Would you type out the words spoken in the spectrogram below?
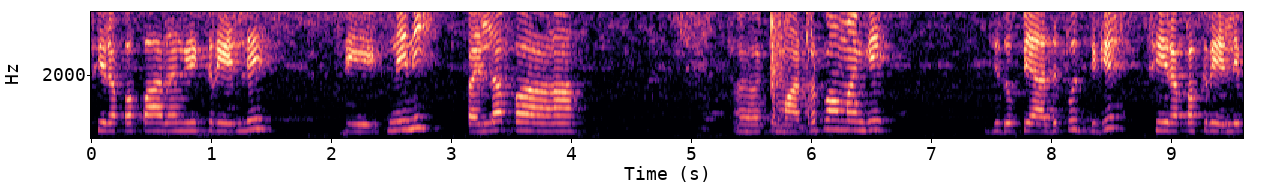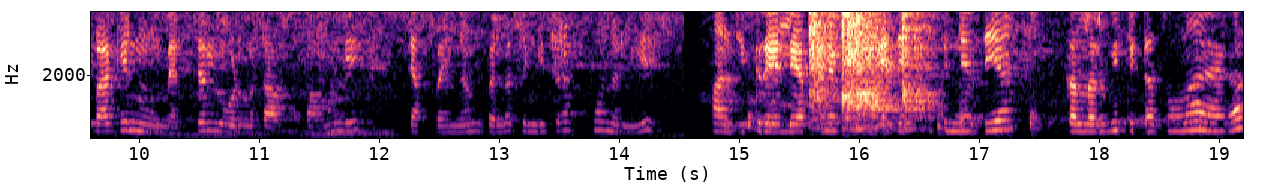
ਫਿਰ ਆਪਾਂ ਪਾ ਦਾਂਗੇ ਕਰੇਲੇ ਤੇ ਨਹੀਂ ਨਹੀਂ, ਪਹਿਲਾਂ ਆਪਾਂ ਟਮਾਟਰ ਪਾਵਾਂਗੇ। ਜਦੋਂ ਪਿਆਜ਼ ਭੁੱਜ ਗਏ, ਫਿਰ ਆਪਾਂ ਕਰੇਲੇ ਪਾ ਕੇ ਨੂਨ ਮਿਰਚ ਲੋੜ ਮੁਤਾਬਕ ਪਾਵਾਂਗੇ ਤੇ ਆਪਾਂ ਇਹਨਾਂ ਨੂੰ ਪਹਿਲਾਂ ਚੰਗੀ ਤਰ੍ਹਾਂ ਭੁੰਨ ਲਈਏ। ਹਾਂਜੀ, ਕਰੇਲੇ ਆਪਣੇ ਬਣ ਗਏ, ਦੇਖੋ ਕਿੰਨੇ ਵਧੀਆ, ਕਲਰ ਵੀ ਕਿੱਡਾ ਸੋਹਣਾ ਆਏਗਾ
